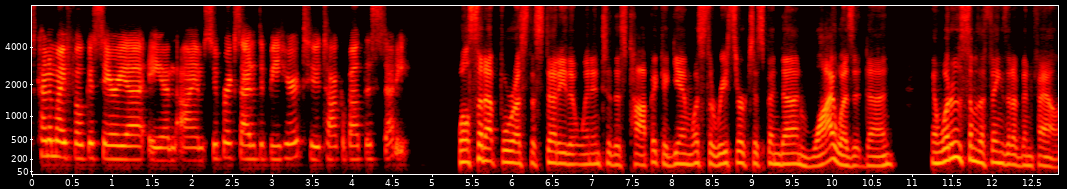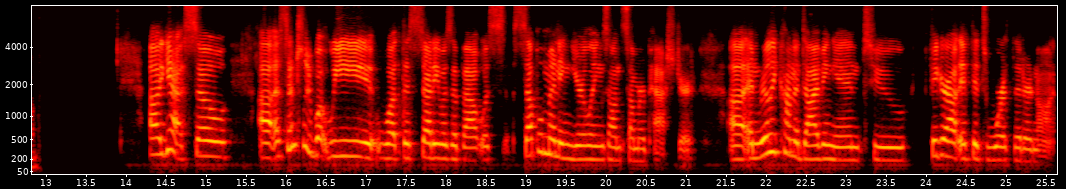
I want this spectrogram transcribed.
it's kind of my focus area, and I am super excited to be here to talk about this study. Well, set up for us the study that went into this topic. Again, what's the research that's been done? Why was it done? And what are some of the things that have been found? Uh, yeah, so uh, essentially, what we what this study was about was supplementing yearlings on summer pasture, uh, and really kind of diving in to figure out if it's worth it or not.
